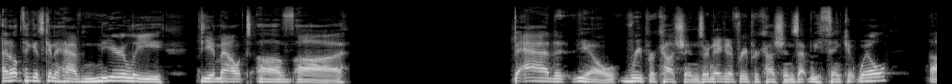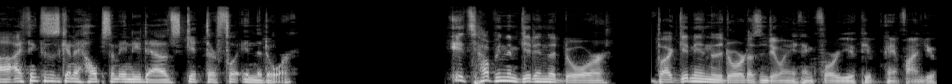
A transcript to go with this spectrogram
I don't think it's going to have nearly the amount of, uh, bad, you know, repercussions or negative repercussions that we think it will. Uh, I think this is going to help some indie devs get their foot in the door. It's helping them get in the door, but getting in the door doesn't do anything for you if people can't find you.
